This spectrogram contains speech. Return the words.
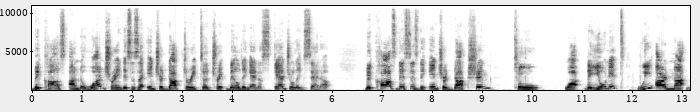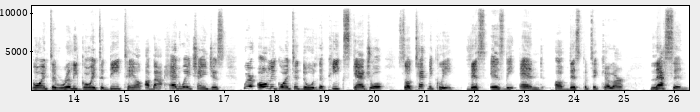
because on the one train, this is an introductory to trip building and a scheduling setup, because this is the introduction to what the unit we are not going to really go into detail about headway changes. We're only going to do the peak schedule. So technically, this is the end of this particular lesson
